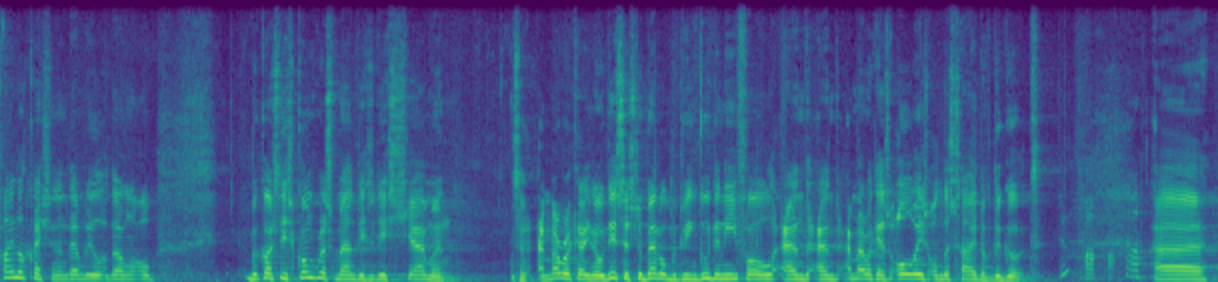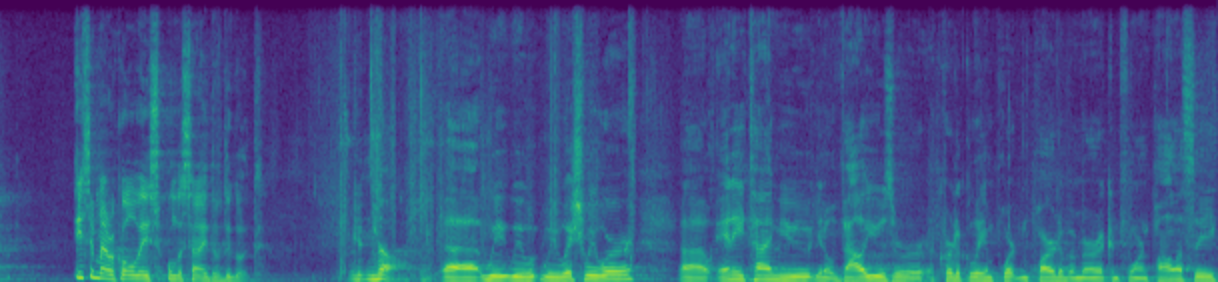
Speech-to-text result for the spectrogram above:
final question, and then we'll then all, because this congressman, this this chairman, said America, you know, this is the battle between good and evil, and and America is always on the side of the good. uh, is America always on the side of the good? No, uh, we, we we wish we were. Uh, anytime you, you know, values are a critically important part of American foreign policy,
